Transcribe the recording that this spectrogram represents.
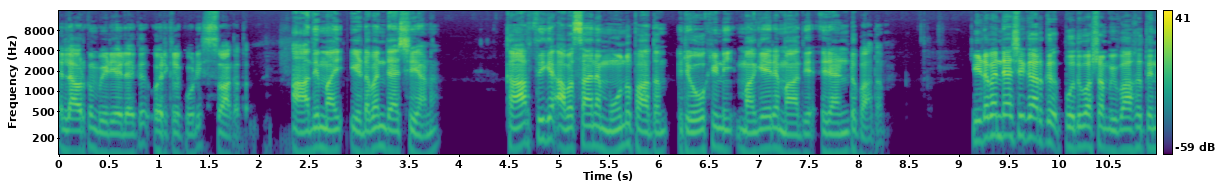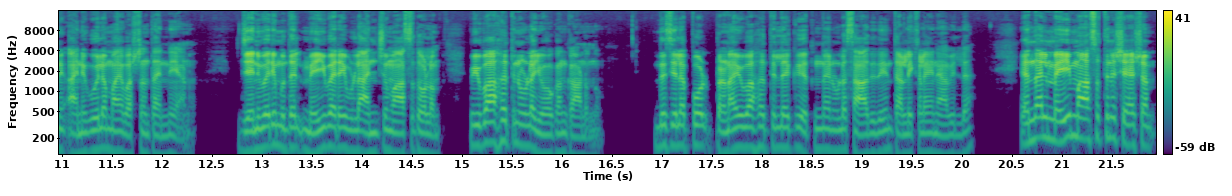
എല്ലാവർക്കും വീഡിയോയിലേക്ക് ഒരിക്കൽ കൂടി സ്വാഗതം. ആദ്യമായി ഇടവൻ രാശിയാണ്. കാർത്തിക അവസാന മൂന്ന് പാദം രോഹിണി മകേരമാദ്യ രണ്ട് പാദം. ഇടവൻ രാശിക്കാർക്ക് പുതുവർഷം വിവാഹത്തിന് അനുകൂലമായ വർഷം തന്നെയാണ്. ജനുവരി മുതൽ മെയ് വരെയുള്ള അഞ്ചു മാസത്തോളം വിവാഹത്തിനുള്ള യോഗം കാണുന്നു. ഇത് ചിലപ്പോൾ പ്രണയവിവാഹത്തിലേക്ക് എത്തുന്നതിനുള്ള സാധ്യതയും തള്ളിക്കളയാനാവില്ല. എന്നാൽ മെയ് മാസത്തിന് ശേഷം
